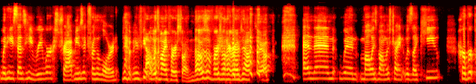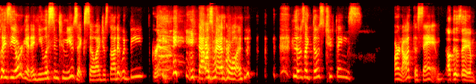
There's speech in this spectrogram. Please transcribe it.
When he says he reworks trap music for the Lord, that made me that was my first one. That was the first one I wrote down too. and then when Molly's mom was trying, it was like he Herbert plays the organ and he listened to music. So I just thought it would be great. that was my other one. Because it was like those two things are not the same. not the same.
